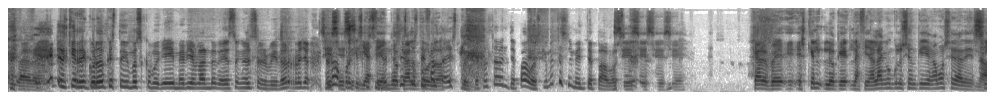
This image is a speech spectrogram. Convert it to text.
Claro. Es que recuerdo que estuvimos como día y medio hablando de eso en el servidor, rollo. Sí, no, sí, porque sí, es que si metes esto, te falta esto, te falta 20 pavos. ¿Qué metes en 20 pavos? Sí, sí, sí, sí. Claro, pero es que lo que la final la conclusión que llegamos era de sí,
